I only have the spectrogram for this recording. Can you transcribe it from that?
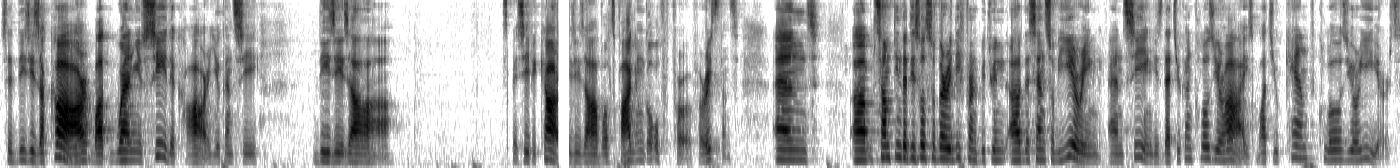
so this is a car, but when you see the car, you can see this is a specific car. This is a Volkswagen Golf, for, for instance. And um, something that is also very different between uh, the sense of hearing and seeing is that you can close your eyes, but you can't close your ears.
